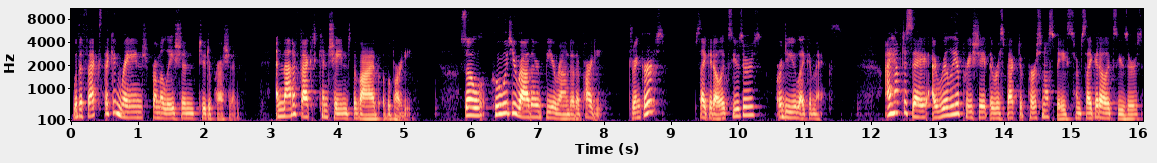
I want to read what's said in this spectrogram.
with effects that can range from elation to depression and that effect can change the vibe of a party. So, who would you rather be around at a party? Drinkers? Psychedelics users? Or do you like a mix? I have to say, I really appreciate the respect of personal space from psychedelics users,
